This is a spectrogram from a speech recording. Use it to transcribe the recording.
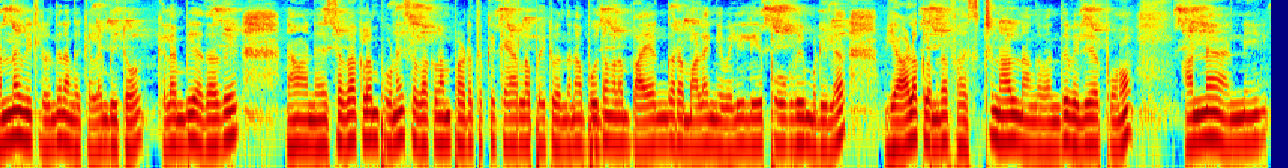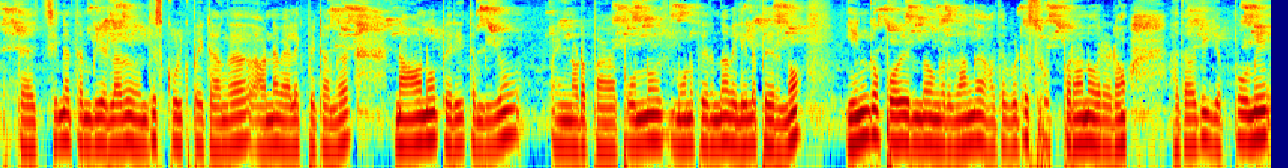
அண்ணன் வீட்டிலேருந்து நாங்கள் கிளம்பிட்டோம். கிளம்பி அதாவது நான் செவ்வாய்க்கிழமை போனேன். செவ்வாய்க்கிழமை படத்துக்கு கேரளா போயிட்டு வந்தேன்னா புதன்கிழமை பயங்கர மழை. இங்கே வெளியிலே போகவே முடியல. வியாழக்கிழமை தான் ஃபஸ்ட்டு நாள் நாங்கள் வந்து வெளியே போனோம். அண்ணன் அண்ணி த சின்ன தம்பி எல்லோரும் வந்து ஸ்கூலுக்கு போயிட்டாங்க. அண்ணன் வேலைக்கு போயிட்டாங்க. நானும் பெரிய தம்பியும் என்னோடய ப பொண்ணு மூணு பேரும் தான் வெளியில் போயிருந்தோம். எங்கே போயிருந்தோங்கிறது தாங்க அதை விட சூப்பரான ஒரு இடம். அதாவது எப்போவுமே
